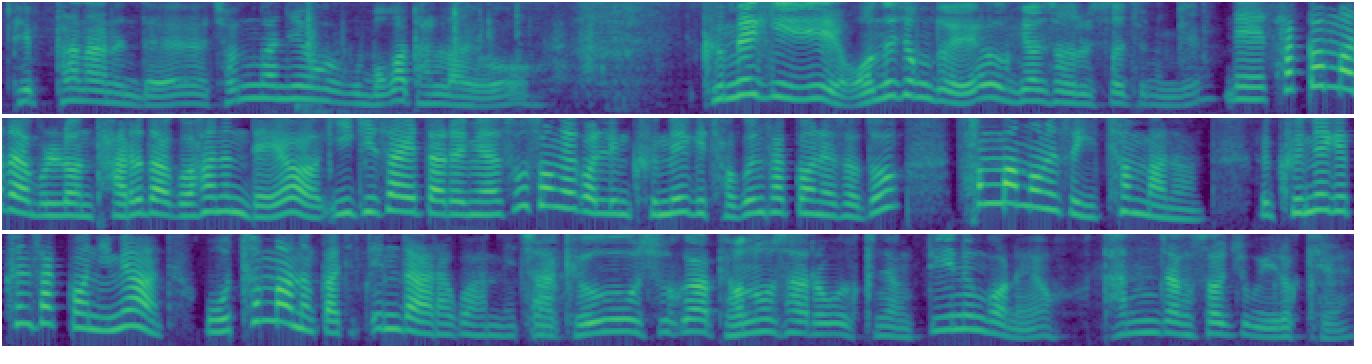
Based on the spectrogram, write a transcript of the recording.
비판하는데 전관예우하고 뭐가 달라요? 금액이 어느 정도예요? 의견서를 써주는 게? 네, 사건마다 물론 다르다고 하는데요. 이 기사에 따르면 소송에 걸린 금액이 적은 사건에서도 천만 원에서 이천만 원, 금액이 큰 사건이면 오천만 원까지 뛴다라고 합니다. 자, 교수가 변호사로 그냥 뛰는 거네요. 단장 써주고 이렇게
